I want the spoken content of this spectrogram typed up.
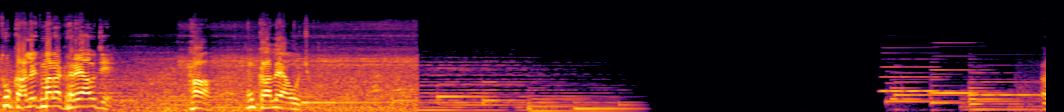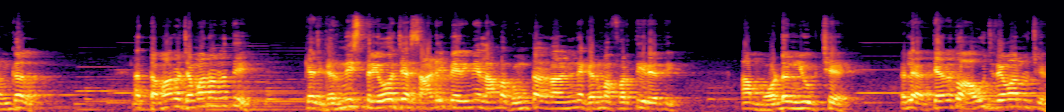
તું કાલે જ મારા ઘરે આવજે. હા હું કાલે આવું છું. અંકલ આ તમારો જમાનો નથી. કે ઘરની સ્ત્રીઓ જે સાડી પહેરીને લાંબા ઘૂમતા કાઢીને ઘરમાં ફરતી રહેતી. આ મોડર્ન યુગ છે. એટલે અત્યારે તો આવું જ રહેવાનું છે.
